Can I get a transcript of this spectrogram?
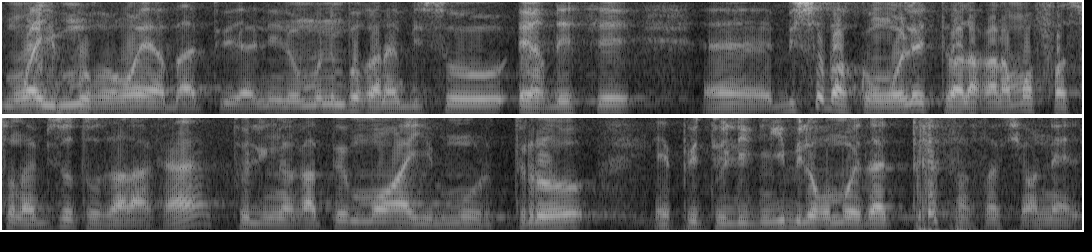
mwa humour yango ya bato ya nini omoni mboka na biso rdc euh, biso bakongolais toalaka na mwa façon na biso tozalaka hein, tolingaka mpe mwa humour trop. Et puis tolingi biloko moko eza très sensationnel.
